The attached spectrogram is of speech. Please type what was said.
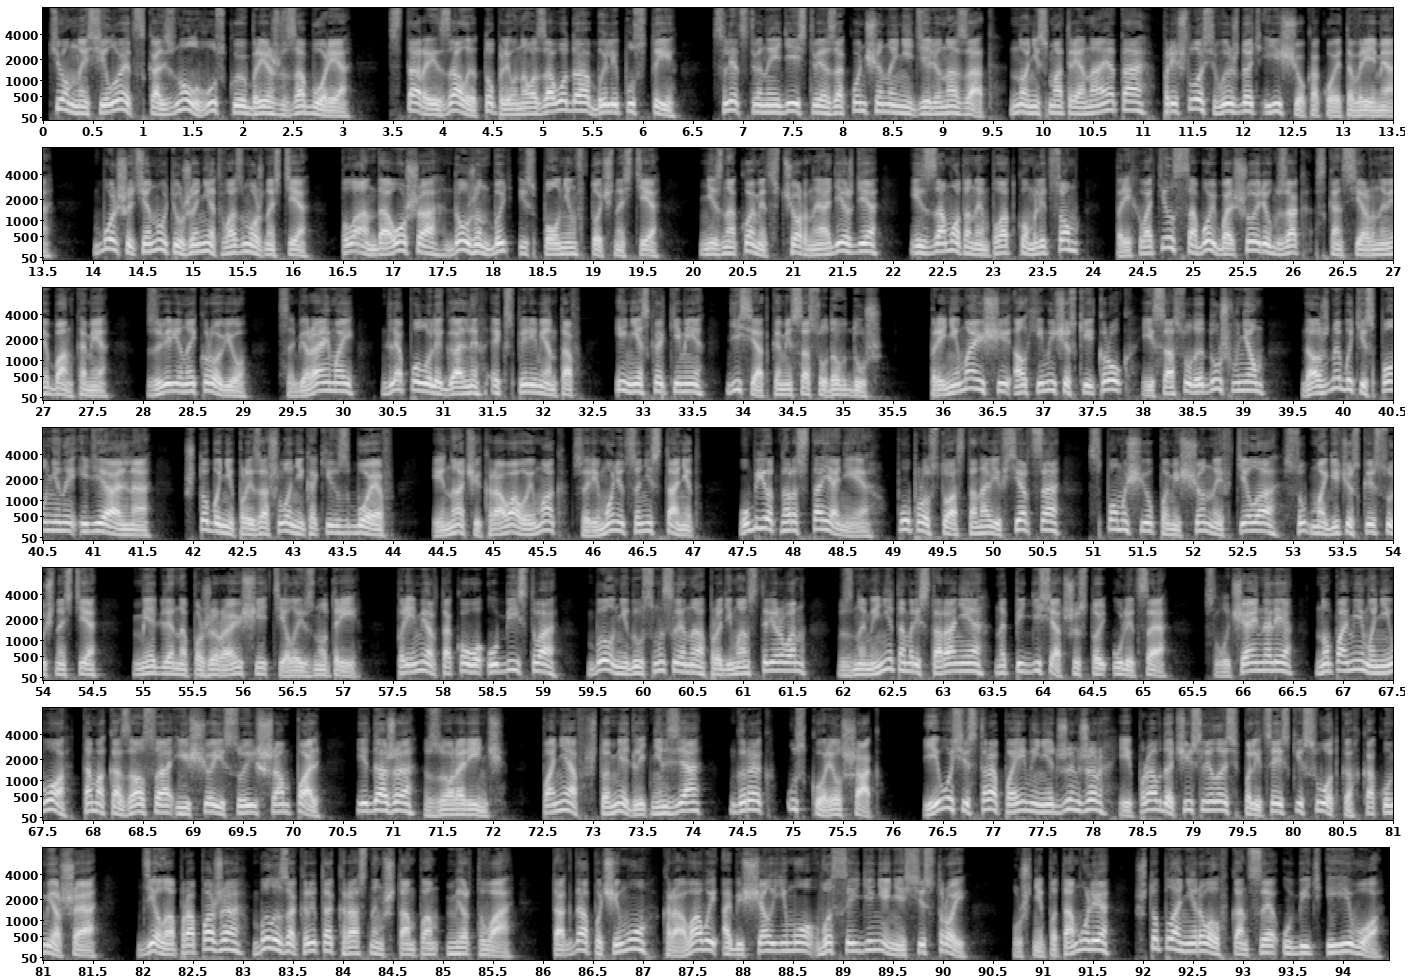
Темный силуэт скользнул в узкую брешь в заборе. Старые залы топливного завода были пусты, Следственные действия закончены неделю назад, но, несмотря на это, пришлось выждать еще какое-то время. Больше тянуть уже нет возможности. План Даоша должен быть исполнен в точности. Незнакомец в черной одежде и с замотанным платком лицом прихватил с собой большой рюкзак с консервными банками, звериной кровью, собираемой для полулегальных экспериментов и несколькими десятками сосудов душ. Принимающий алхимический круг и сосуды душ в нем должны быть исполнены идеально, чтобы не произошло никаких сбоев, иначе кровавый маг церемониться не станет, убьет на расстоянии, попросту остановив сердце с помощью помещенной в тело субмагической сущности, медленно пожирающей тело изнутри. Пример такого убийства был недвусмысленно продемонстрирован в знаменитом ресторане на 56-й улице – Случайно ли, но помимо него там оказался еще и Суиш Шампаль и даже Зора Ринч. Поняв, что медлить нельзя, Грег ускорил шаг. Его сестра по имени Джинджер и правда числилась в полицейских сводках, как умершая, Дело о пропаже было закрыто красным штампом «Мертва». Тогда почему Кровавый обещал ему воссоединение с сестрой? Уж не потому ли, что планировал в конце убить и его?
